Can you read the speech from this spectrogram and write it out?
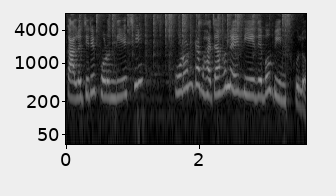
কালো জিরে ফোড়ন দিয়েছি। ফোড়নটা ভাজা হলে দিয়ে দেব বিনসগুলো।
